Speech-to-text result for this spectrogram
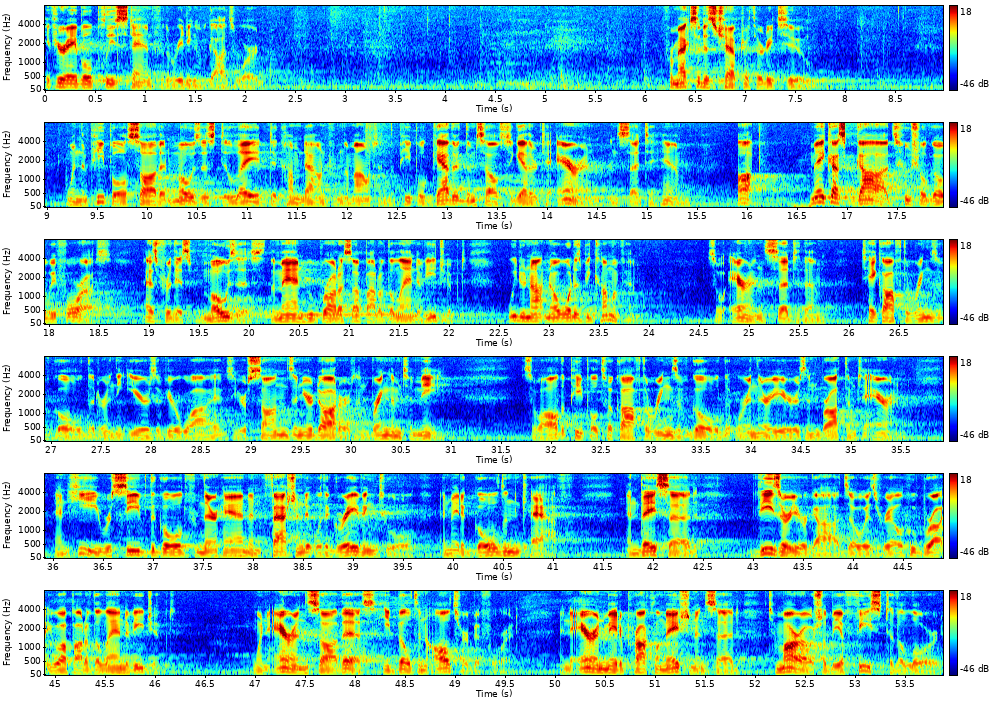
If you're able, please stand for the reading of God's Word. From Exodus chapter 32. When the people saw that Moses delayed to come down from the mountain, the people gathered themselves together to Aaron and said to him, Up, make us gods who shall go before us. As for this Moses, the man who brought us up out of the land of Egypt, we do not know what has become of him. So Aaron said to them, Take off the rings of gold that are in the ears of your wives, your sons, and your daughters, and bring them to me. So all the people took off the rings of gold that were in their ears and brought them to Aaron. And he received the gold from their hand and fashioned it with a graving tool and made a golden calf. And they said, These are your gods, O Israel, who brought you up out of the land of Egypt. When Aaron saw this, he built an altar before it. And Aaron made a proclamation and said, Tomorrow shall be a feast to the Lord.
